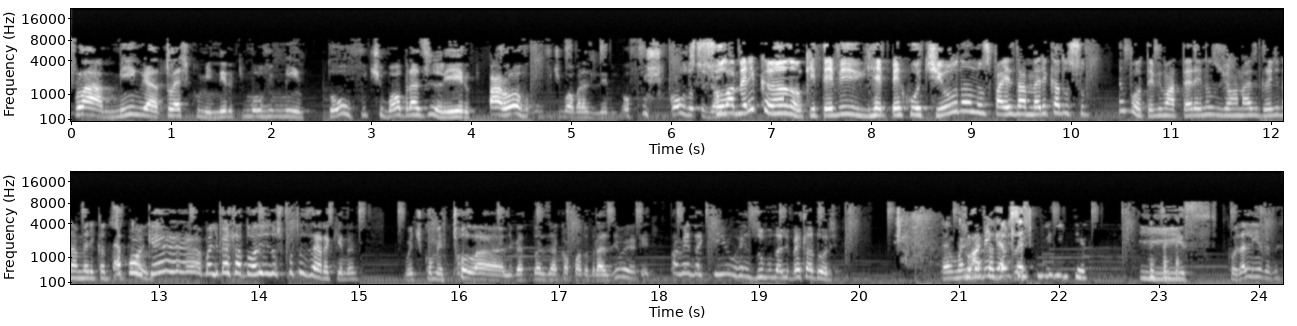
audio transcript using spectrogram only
Flamengo e Atlético Mineiro que movimentou o futebol brasileiro, que parou o futebol brasileiro, ofuscou os outros. Sul-americano, que teve. repercutiu no- nos países da América do Sul. Pô, teve matéria aí nos jornais grandes da América do É Sul. porque é uma Libertadores 2.0 aqui, né? Como a gente comentou lá, Libertadores é a Copa do Brasil, a gente tá vendo aqui o resumo da Libertadores. É uma Flamengo e Atlético. Isso, coisa linda, né?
